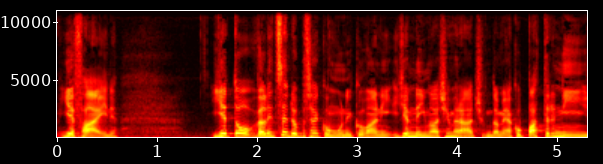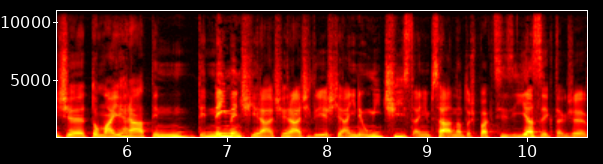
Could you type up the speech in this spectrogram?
je fajn. Je to velice dobře komunikovaný i těm nejmladším hráčům. Tam je jako patrný, že to mají hrát ty, ty nejmenší hráči, hráči, kteří ještě ani neumí číst, ani psát, na to pak cizí jazyk, takže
